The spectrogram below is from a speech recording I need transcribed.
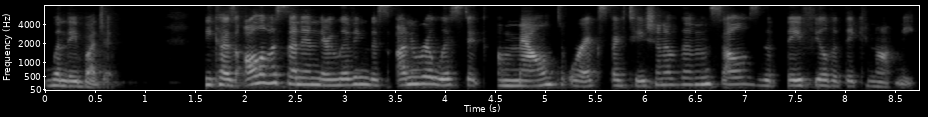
when they budget because all of a sudden they're living this unrealistic amount or expectation of themselves that they feel that they cannot meet.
